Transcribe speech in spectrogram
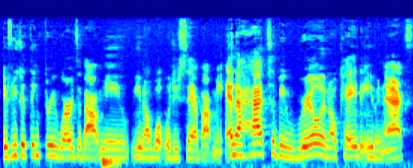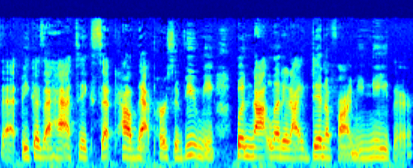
if you could think three words about me, you know, what would you say about me? And I had to be real and okay to even ask that because I had to accept how that person viewed me, but not let it identify me neither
